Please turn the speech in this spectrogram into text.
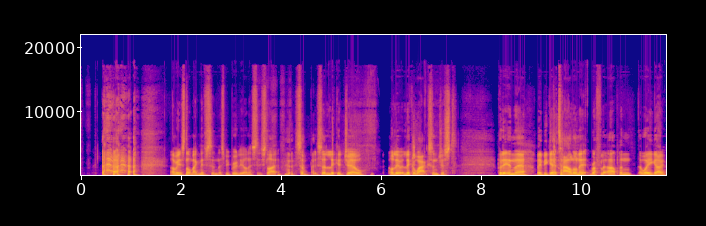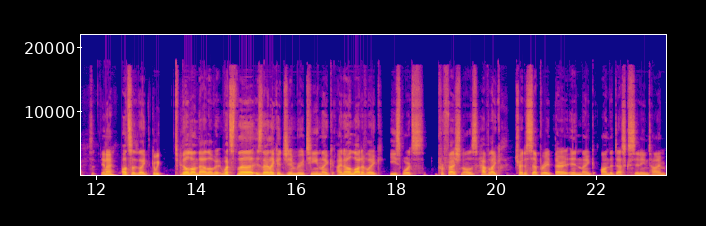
I mean, it's not magnificent. Let's be brutally honest. It's like it's a, it's a lick of gel or li- lick of wax, and just put it in there. Maybe get a towel on it, ruffle it up, and away you go. You know. Also, like Can we? to build on that a little bit, what's the is there like a gym routine? Like I know a lot of like esports professionals have like try to separate their in like on the desk sitting time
